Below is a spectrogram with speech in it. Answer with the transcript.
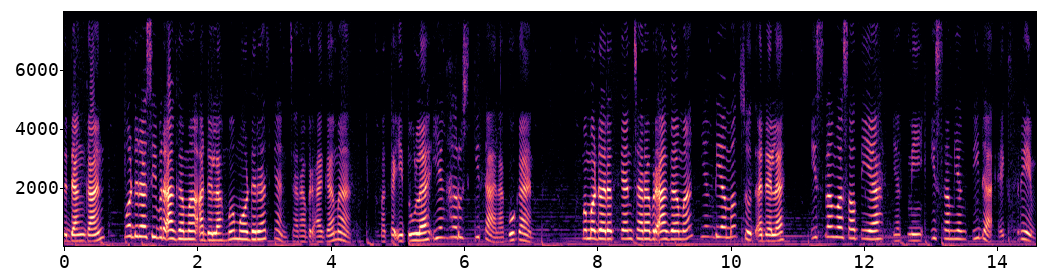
Sedangkan moderasi beragama adalah memoderatkan cara beragama maka itulah yang harus kita lakukan. Memoderatkan cara beragama yang dia maksud adalah Islam wasatiyah, yakni Islam yang tidak ekstrim.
